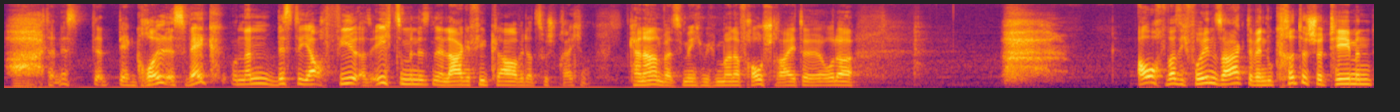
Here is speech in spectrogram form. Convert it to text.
ah, dann ist der, der Groll ist weg und dann bist du ja auch viel, also ich zumindest in der Lage, viel klarer wieder zu sprechen keine Ahnung, wenn ich mich mit meiner Frau streite oder auch, was ich vorhin sagte, wenn du kritische Themen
